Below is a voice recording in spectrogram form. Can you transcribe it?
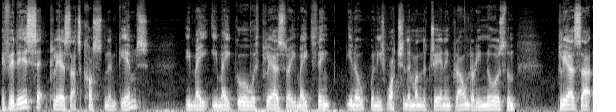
if it is set players that's costing them games, he might he might go with players that he might think you know when he's watching them on the training ground or he knows them, players that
